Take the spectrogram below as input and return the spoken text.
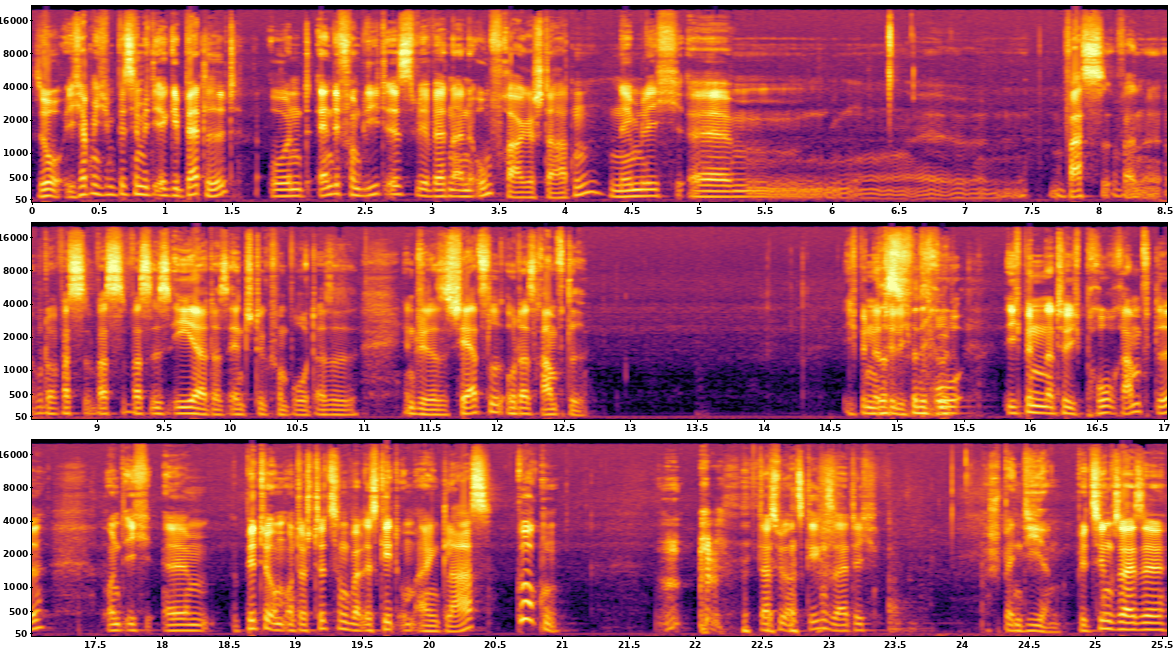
So, ich habe mich ein bisschen mit ihr gebettelt und Ende vom Lied ist, wir werden eine Umfrage starten, nämlich ähm, äh, was wa- oder was, was, was ist eher das Endstück vom Brot? Also entweder das Scherzel oder das Rampftel. Ich bin natürlich ich pro, ich bin natürlich pro Rampftel und ich ähm, bitte um Unterstützung, weil es geht um ein Glas Gurken. dass wir uns gegenseitig spendieren. Beziehungsweise,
